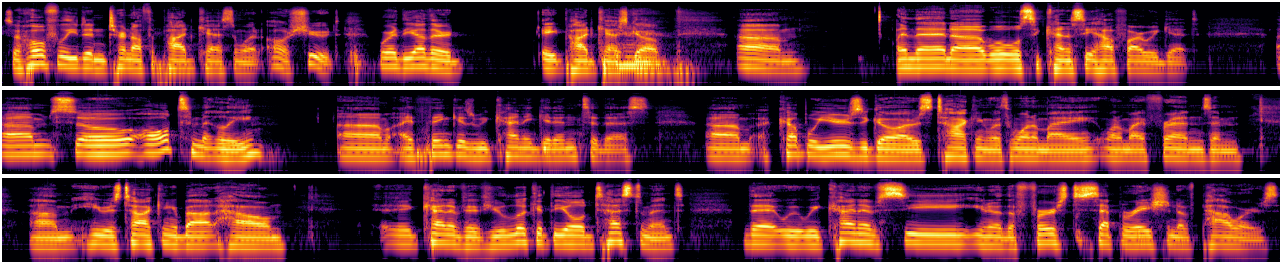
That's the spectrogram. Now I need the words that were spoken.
So hopefully you didn't turn off the podcast and went, oh, shoot, where'd the other eight podcasts go? um, and then uh, we'll, we'll see, kind of see how far we get. Um, so ultimately, um, I think as we kind of get into this, um, a couple years ago, I was talking with one of my one of my friends, and um, he was talking about how uh, kind of if you look at the Old Testament, that we, we kind of see you know the first separation of powers,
